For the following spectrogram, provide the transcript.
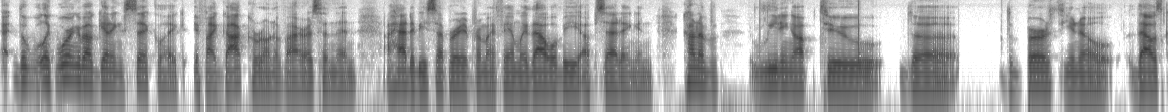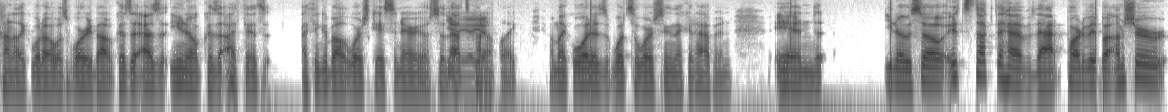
uh, the like worrying about getting sick, like if I got coronavirus and then I had to be separated from my family, that will be upsetting and kind of leading up to the the birth, you know, that was kind of like what I was worried about because as you know, because I think I think about worst case scenario, so Yeah, that's yeah, kind yeah. of like I'm like, what is what's the worst thing that could happen, and you know, so it sucked to have that part of it, but I'm sure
